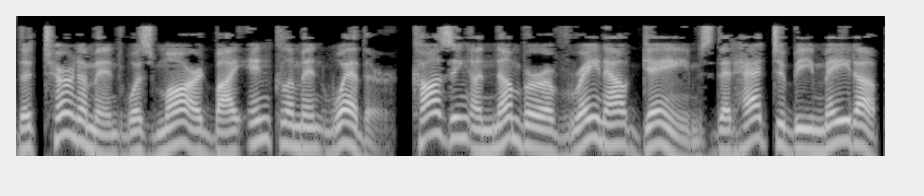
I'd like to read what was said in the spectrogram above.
The tournament was marred by inclement weather, causing a number of rainout games that had to be made up,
